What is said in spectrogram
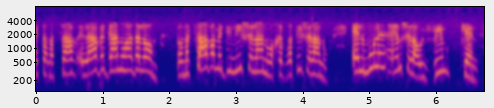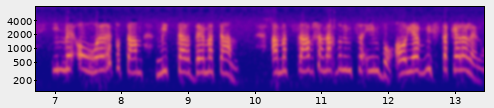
את המצב אליו הגענו עד הלום. במצב המדיני שלנו, החברתי שלנו, אל מול עיניהם של האויבים, כן. היא מעוררת אותם מתרדמתם. המצב שאנחנו נמצאים בו, האויב מסתכל עלינו.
